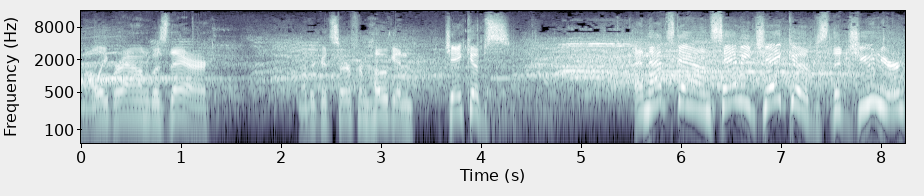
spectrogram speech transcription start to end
Molly Brown was there. Another good serve from Hogan. Jacobs. And that's down. Sammy Jacobs, the junior.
